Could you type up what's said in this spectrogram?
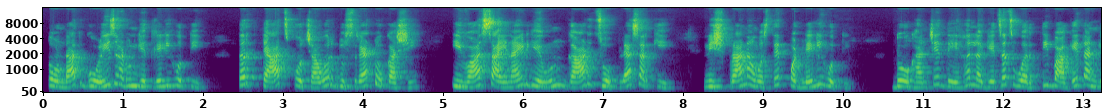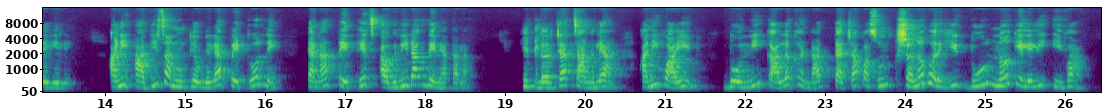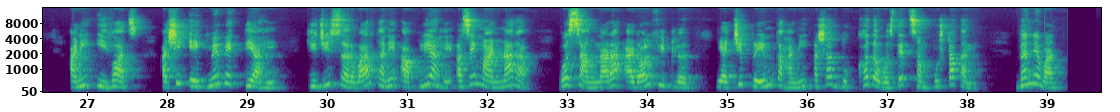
तोंडात गोळी झाडून घेतलेली होती. तर त्याच कोचावर दुसऱ्या टोकाशी इवा सायनाईड घेऊन गाढ झोपल्यासारखी निष्प्राण अवस्थेत पडलेली होती. दोघांचे देह लगेचच वरती बागेत आणले गेले. आणि आधीच आणून ठेवलेल्या पेट्रोलने त्यांना तेथेच अग्निडाग देण्यात आला. हिटलरच्या चांगल्या आणि वाईट दोन्ही कालखंडात त्याच्यापासून क्षणभरही दूर न केलेली इव्हा आणि इव्हाच अशी एकमेव व्यक्ती आहे की जी सर्वार्थाने आपली आहे असे मांडणारा व सांगणारा ॲडॉल्फ हिटलर याची प्रेम कहाणी अशा दुःखद अवस्थेत संपुष्टात आली. धन्यवाद.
